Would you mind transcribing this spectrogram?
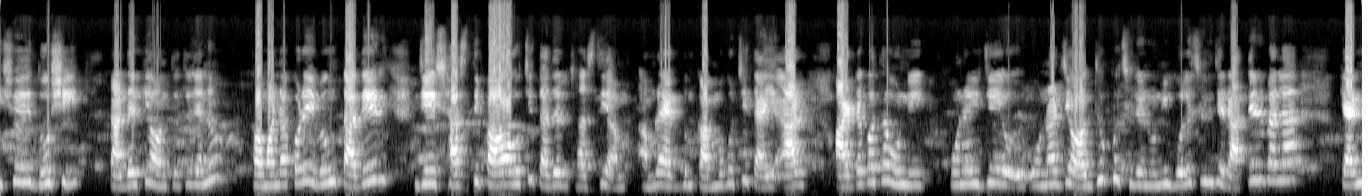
বিষয়ে দোষী, তাদেরকে অন্তত যেন ক্ষমা না করে এবং তাদের যে শাস্তি পাওয়া উচিত, তাদের শাস্তি আমরা একদম কাম্য করছি। তাই আর আরেকটা কথা, উনি উনি যে, ওনার যে অধ্যক্ষ ছিলেন, উনি বলেছিলেন যে রাতের বেলা কেন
